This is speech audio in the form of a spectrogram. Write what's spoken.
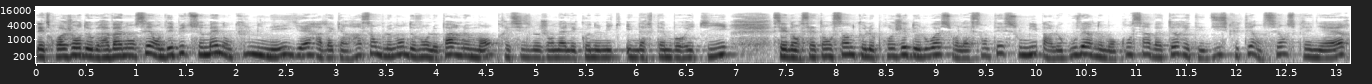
Les trois jours de grève annoncés en début de semaine ont culminé hier avec un rassemblement devant le Parlement, précise le journal économique Indaftemboriki. C'est dans cette enceinte que le projet de loi sur la santé soumis par le gouvernement conservateur était discuté en séance plénière.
